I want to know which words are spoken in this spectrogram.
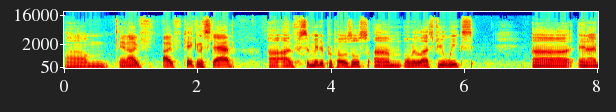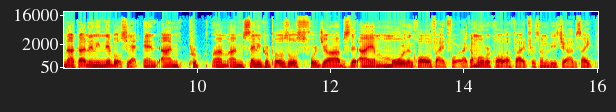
Um, and I've I've taken a stab. Uh, I've submitted proposals um, over the last few weeks, uh, and I've not gotten any nibbles yet. And I'm, pro- I'm, I'm sending proposals for jobs that I am more than qualified for. Like I'm overqualified for some of these jobs. Like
